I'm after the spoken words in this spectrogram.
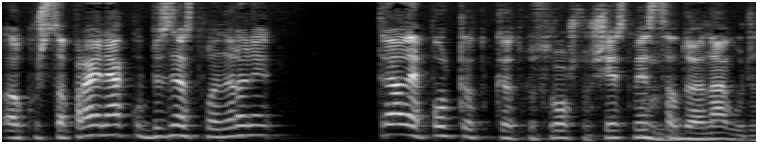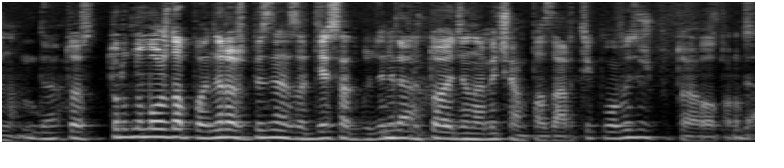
ако ще се прави някакво бизнес планиране, трябва да е по-краткосрочно, 6 месеца до една година. Да. Тоест трудно можеш да планираш бизнес за 10 години Да. при този динамичен пазар. Ти какво мислиш по този въпрос? Да.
